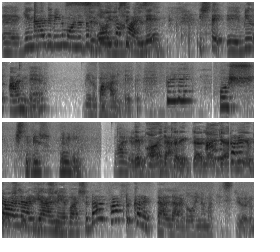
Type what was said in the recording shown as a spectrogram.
e, genelde benim oynadığım Siz orta 58 halde işte e, bir anne bir mahallede. Böyle hoş işte bir ne bileyim var ya Hep aynı diziler. karakterler Aynı gelmeye karakterler başladığı gelmeye için. başladı. Ben farklı karakterlerde oynamak istiyorum.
